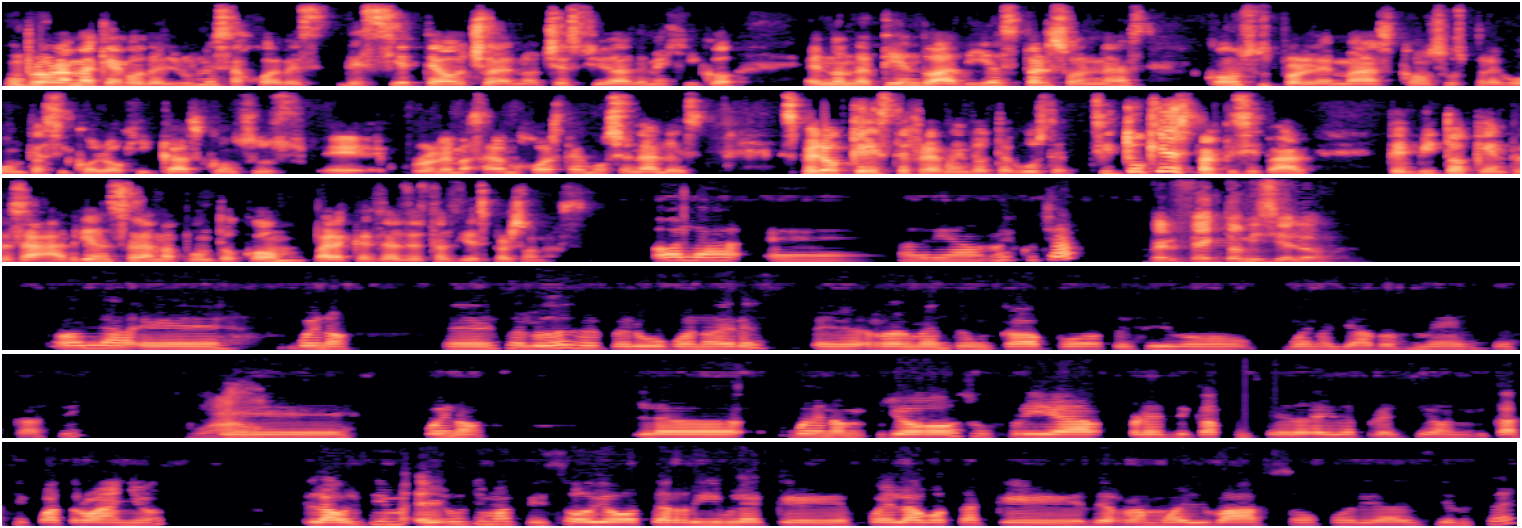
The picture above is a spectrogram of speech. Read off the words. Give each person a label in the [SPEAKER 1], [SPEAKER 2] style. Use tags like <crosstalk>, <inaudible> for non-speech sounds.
[SPEAKER 1] Un programa que hago de lunes a jueves de 7 a 8 de la noche Ciudad de México, en donde atiendo a 10 personas con sus problemas, con sus preguntas psicológicas, con sus eh, problemas a lo mejor hasta emocionales. Espero que este fragmento te guste. Si tú quieres participar, te invito a que entres a adriansalama.com para que seas de estas 10 personas.
[SPEAKER 2] Hola, eh, Adrián, ¿me escuchas?
[SPEAKER 3] Perfecto, mi cielo.
[SPEAKER 2] Hola, eh, bueno, eh, saludos de Perú. Bueno, eres eh, realmente un capo, te sigo, bueno, ya dos meses casi.
[SPEAKER 3] Wow.
[SPEAKER 2] bueno, lo, bueno, yo sufría prácticamente ansiedad y depresión casi cuatro años. La última, el último episodio terrible que fue la gota que derramó el vaso, podría decirse,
